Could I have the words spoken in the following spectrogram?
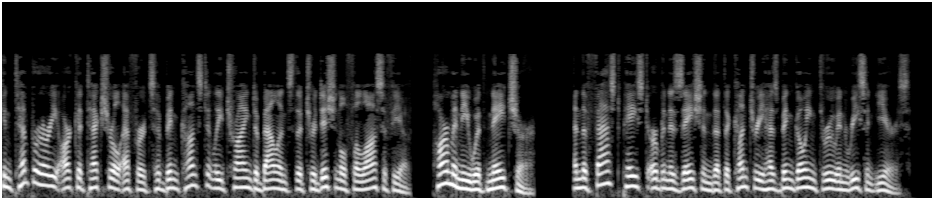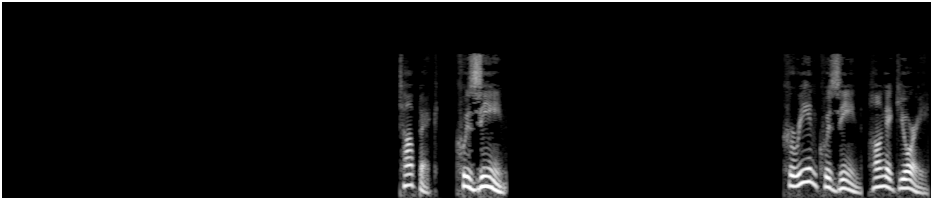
Contemporary architectural efforts have been constantly trying to balance the traditional philosophy of harmony with nature and the fast-paced urbanization that the country has been going through in recent years. Cuisine Korean cuisine, Hongak Yori,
